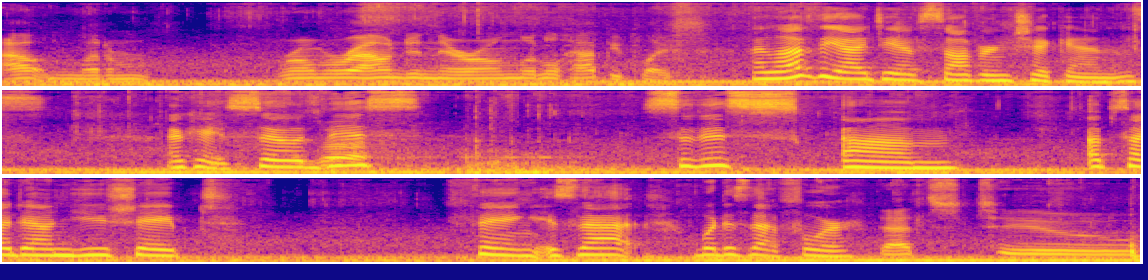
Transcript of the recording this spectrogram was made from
out and let them roam around in their own little happy place. I love the idea of sovereign chickens. Okay, so this, so this um, upside down U-shaped thing, is that, what is that for? That's to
